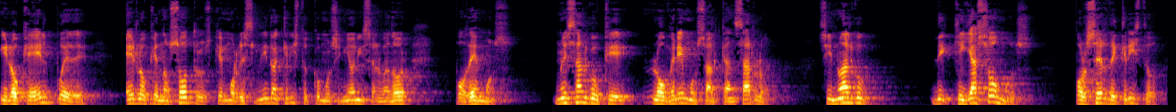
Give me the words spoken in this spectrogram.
Y lo que Él puede es lo que nosotros que hemos recibido a Cristo como Señor y Salvador podemos. No es algo que logremos alcanzarlo, sino algo de, que ya somos por ser de Cristo,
